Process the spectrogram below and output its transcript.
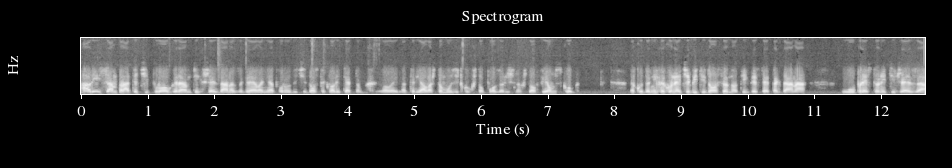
ali i sam prateći program tih šest dana zagrevanja ponudit će dosta kvalitetnog ovaj, materijala, što muzičkog, što pozorišnog, što filmskog, tako da nikako neće biti dosadno tih desetak dana u prestonici džeza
